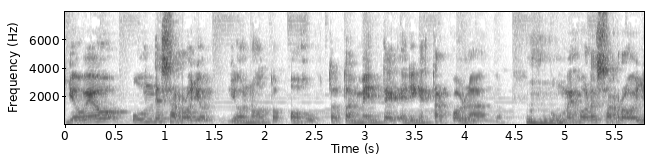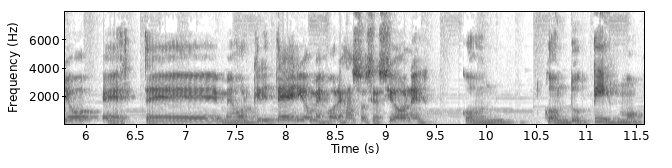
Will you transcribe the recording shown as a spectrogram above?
Yo veo un desarrollo, yo noto, ojo, totalmente, Eric, están hablando, un mejor desarrollo, este, mejor criterio, mejores asociaciones, con conductismo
